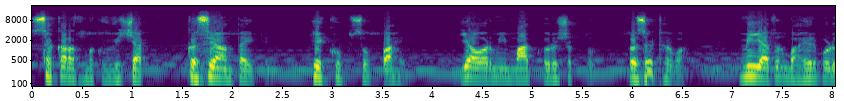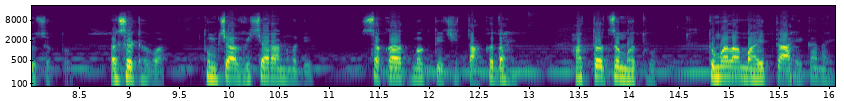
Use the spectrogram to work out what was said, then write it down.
सकारात्मक विचार कसे आणता येतील हे खूप सोपं आहे. यावर मी मात करू शकतो. असं ठरवा. मी यातून बाहेर पडू शकतो. असं ठरवा. तुमच्या विचारांमध्ये सकारात्मकतेची ताकद आहे. हाताचं महत्त्व. तुम्हाला माहीत का आहे का नाही?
